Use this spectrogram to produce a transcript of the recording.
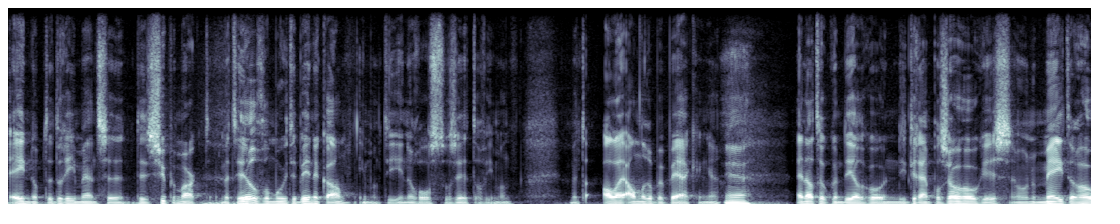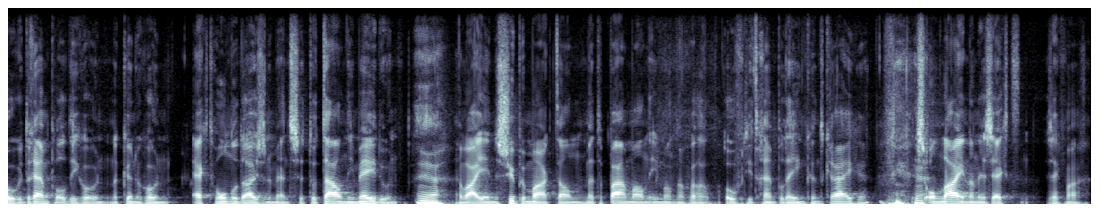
één op de drie mensen de supermarkt met heel veel moeite binnen kan, iemand die in een rolstoel zit of iemand met allerlei andere beperkingen. Ja. En dat ook een deel gewoon die drempel zo hoog is, gewoon een meter hoge drempel, die gewoon, dan kunnen gewoon echt honderdduizenden mensen totaal niet meedoen. Ja. En waar je in de supermarkt dan met een paar man iemand nog wel over die drempel heen kunt krijgen, is online dan is echt, zeg maar,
